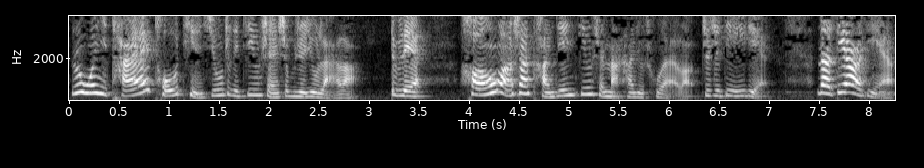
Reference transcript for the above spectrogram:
如果你抬头挺胸，这个精神是不是就来了？对不对？横往上扛肩，精神马上就出来了，这是第一点。那第二点，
